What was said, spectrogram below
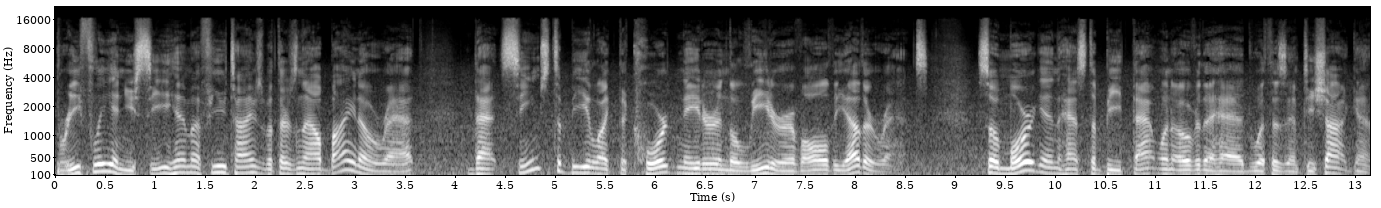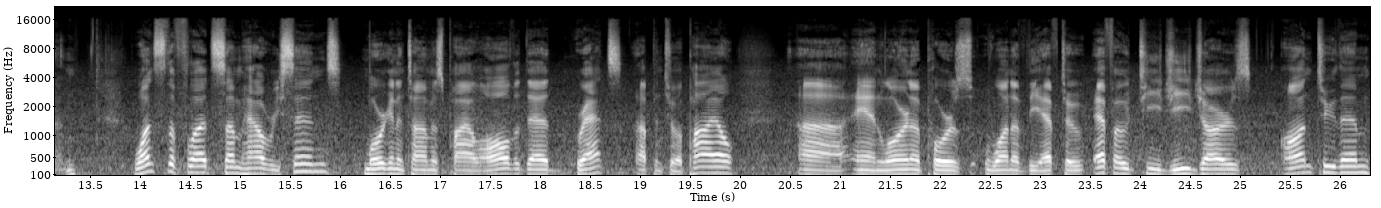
briefly, and you see him a few times, but there's an albino rat that seems to be like the coordinator and the leader of all the other rats. So Morgan has to beat that one over the head with his empty shotgun. Once the flood somehow rescinds, Morgan and Thomas pile all the dead rats up into a pile, uh, and Lorna pours one of the FOTG jars onto them,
